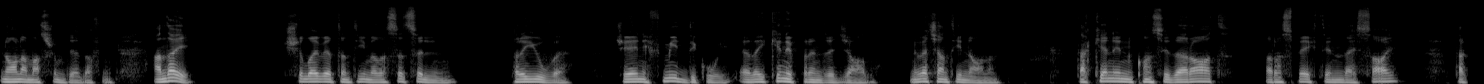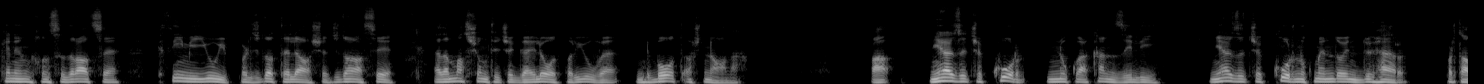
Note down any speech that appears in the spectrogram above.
Nana ma së shumti e do fëmijën. Andaj Këshilloj veten time dhe secilin prej juve që jeni fëmijë të dikujt edhe i keni prindërit gjallë, në veçanti nanën, ta keni në konsideratë respektin ndaj saj, ta keni në konsideratë se kthimi juj për çdo telashe çdo asi edhe mas shumti që gajlohet për juve në botë është nana. Pra, njerëzit që kurrë nuk ta kanë zili, njerëzit që kurrë nuk mendojnë dy herë për ta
